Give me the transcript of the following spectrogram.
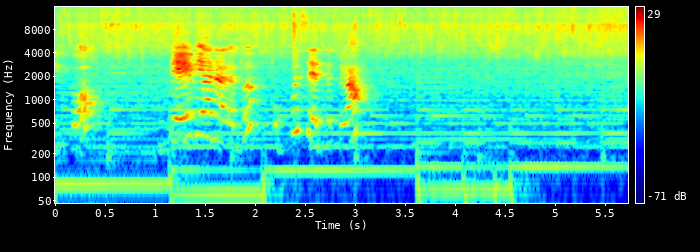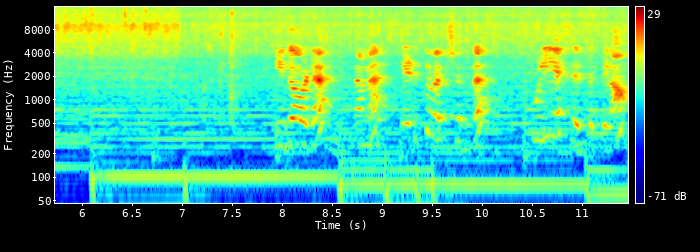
இப்போ தேவையான அளவு உப்பு சேர்த்துக்கலாம். இதோட நம்ம எடுத்து வச்சிருந்த புளியை சேர்த்துக்கலாம்.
